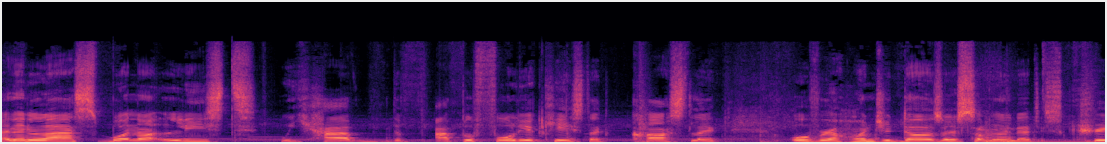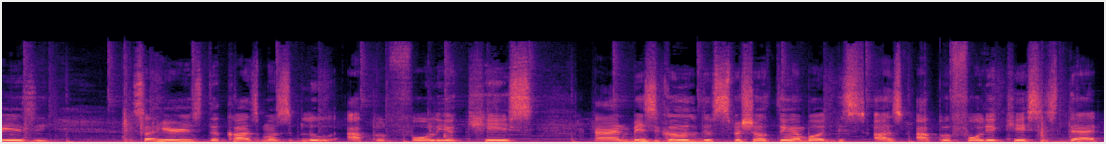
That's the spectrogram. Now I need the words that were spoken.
and then last but not least we have the apple folio case that cost like over a hundred dollars or something like that. It's crazy. So here is the cosmos blue apple folio case. And basically the special thing about this apple folio case is that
